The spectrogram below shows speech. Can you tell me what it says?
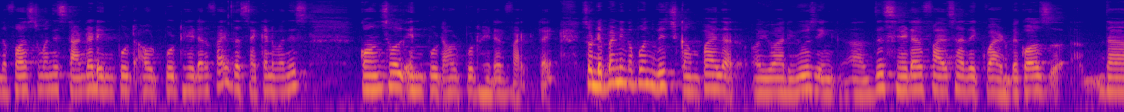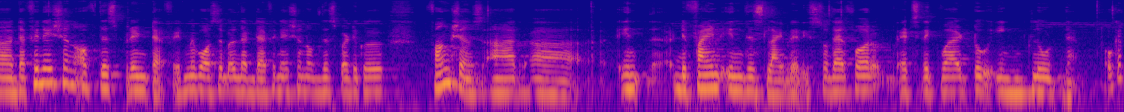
The first one is standard input output header file. The second one is console input output header file right? So depending upon which compiler you are using uh, this header files are required because the definition of this printf it may possible that definition of this particular functions are uh, in defined in this library. So therefore it's required to include them. Okay?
